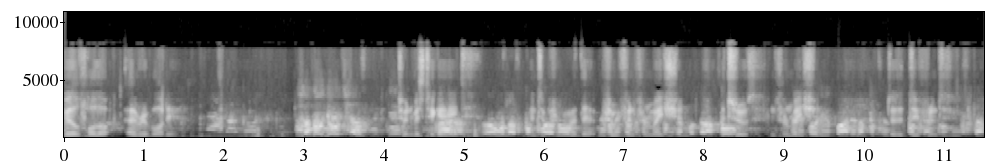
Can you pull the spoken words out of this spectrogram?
will follow everybody to investigate зараз, е, у нас по and to плану provide the невелика truth information, фотографія the по truth information території Баріна по to the центру different міста.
